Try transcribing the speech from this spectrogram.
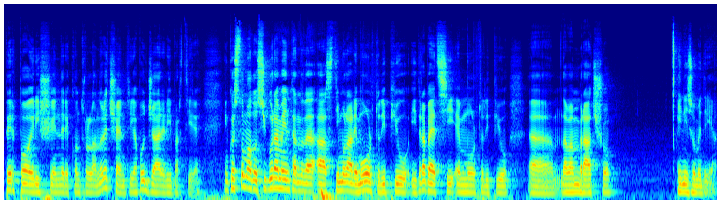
per poi riscendere controllando l'eccentrica, appoggiare e ripartire. In questo modo sicuramente andate a stimolare molto di più i trapezi e molto di più eh, l'avambraccio in isometria.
